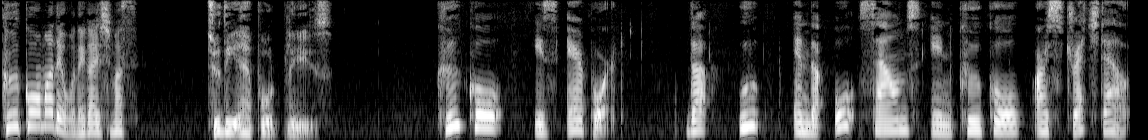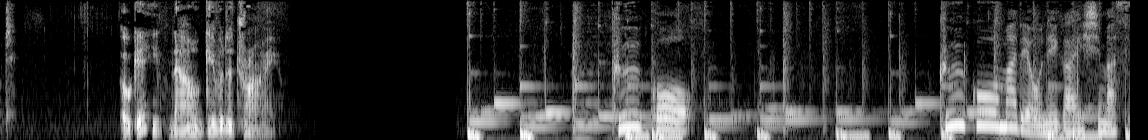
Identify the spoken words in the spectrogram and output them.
空港までお願いします To the airport, please. 空港 is airport. The u and the o sounds in 空港 are stretched out. Okay, now give it a try. 空港空港までお願いします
